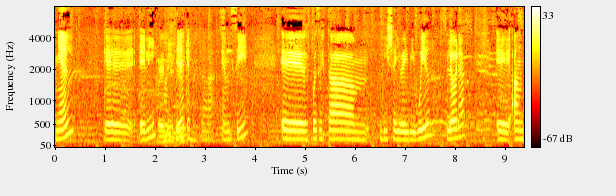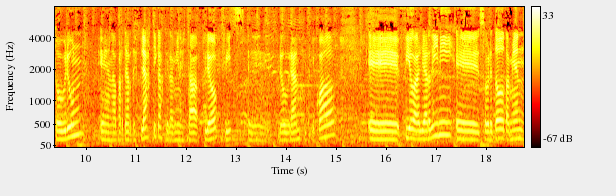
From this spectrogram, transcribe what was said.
Miel, que Eli, Eli. Que es nuestra MC. Eh, después está mm, DJ Baby With, Flora. Eh, Anto Brun, en la parte de artes plásticas, que también está Flo, Fitz, eh, Flo Durán, Fitz Licuado. Eh, Fio Gagliardini, eh, sobre todo también,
